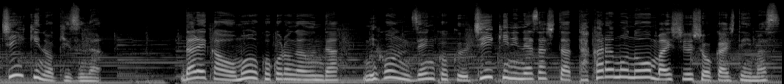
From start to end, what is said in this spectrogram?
地域の絆。誰かを思う心が生んだ日本全国地域に根ざした宝物を毎週紹介しています。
